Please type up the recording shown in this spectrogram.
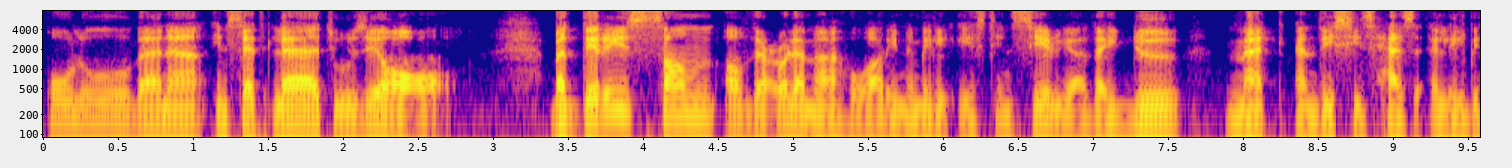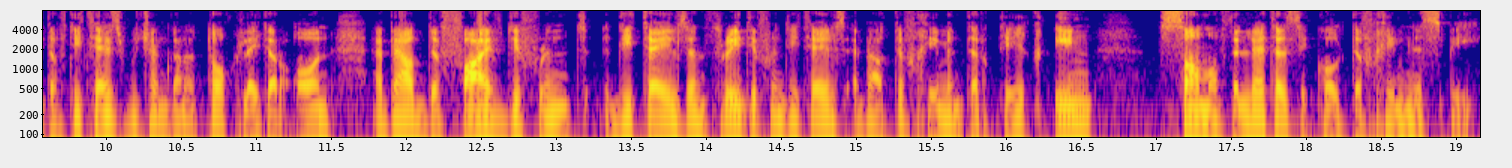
قلوبنا instead لا تزغ but there is some of the ulama who are in the Middle East in Syria they do make and this is has a little bit of details which I'm going to talk later on about the five different details and three different details about tafkhim and tarqiq in some of the letters they call tafkhim nisbi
